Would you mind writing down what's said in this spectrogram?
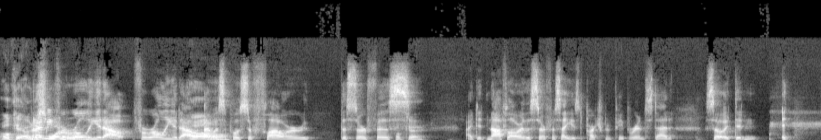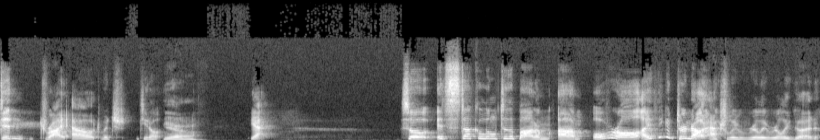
Okay, I'm But I mean, wondering. for rolling it out, for rolling it out, I was Oh. supposed to flour the surface. Okay. I did not flour the surface. I used parchment paper instead, so it didn't. It didn't dry out, which you know, Yeah. yeah. So it stuck a little to the bottom. Um, overall, I think it turned out actually really, really good.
